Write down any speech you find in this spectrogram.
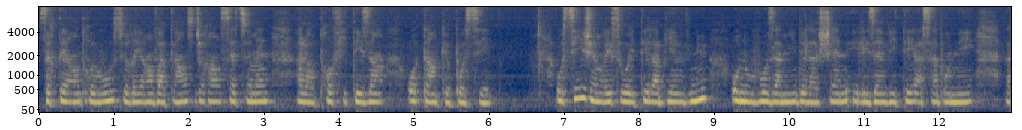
Certains d'entre vous seraient en vacances durant cette semaine, alors profitez-en autant que possible. Aussi, j'aimerais souhaiter la bienvenue aux nouveaux amis de la chaîne et les inviter à s'abonner euh,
